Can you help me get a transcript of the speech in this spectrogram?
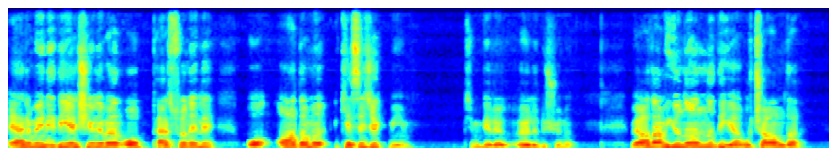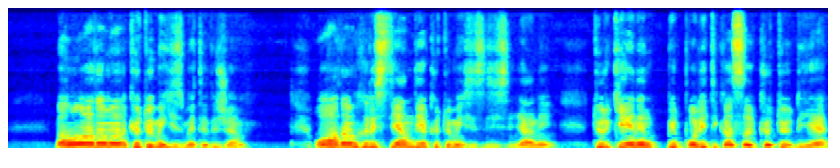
Ermeni diye şimdi ben o personeli, o adamı kesecek miyim? Şimdi biri öyle düşünün. Ve adam Yunanlı diye uçağımda ben o adama kötü mü hizmet edeceğim? O adam Hristiyan diye kötü mü yani Türkiye'nin bir politikası kötü diye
